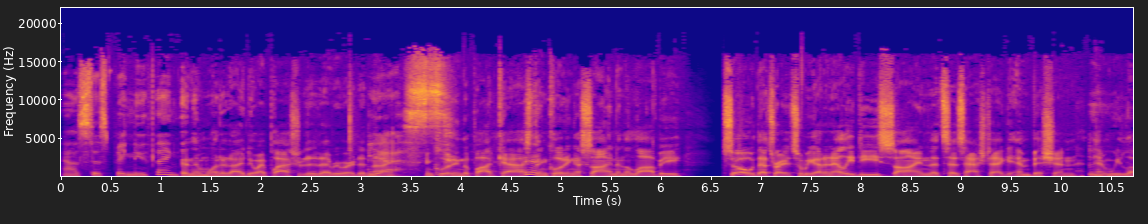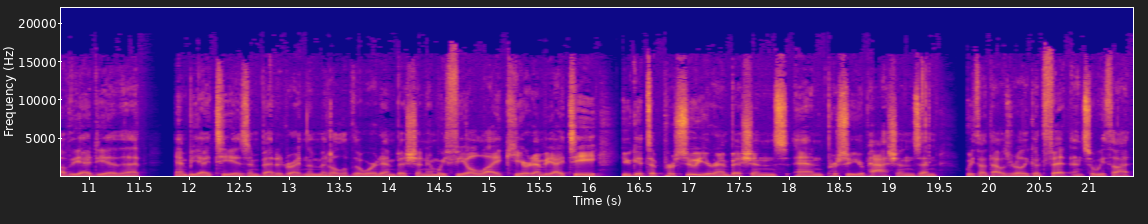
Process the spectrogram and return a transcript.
now it's this big new thing. And then what did I do? I plastered it everywhere, didn't Yes. I? Including the podcast, including a sign in the lobby. So that's right. So we got an LED sign that says hashtag ambition. And we mm-hmm. love the idea that MBIT is embedded right in the middle of the word ambition. And we feel like here at MBIT, you get to pursue your ambitions and pursue your passions. And we thought that was a really good fit. And so we thought,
